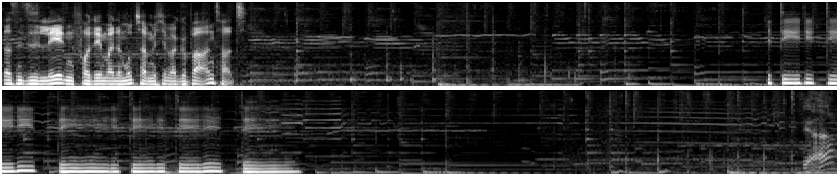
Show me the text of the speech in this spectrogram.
Das sind diese Läden, vor denen meine Mutter mich immer gewarnt hat. Ja?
